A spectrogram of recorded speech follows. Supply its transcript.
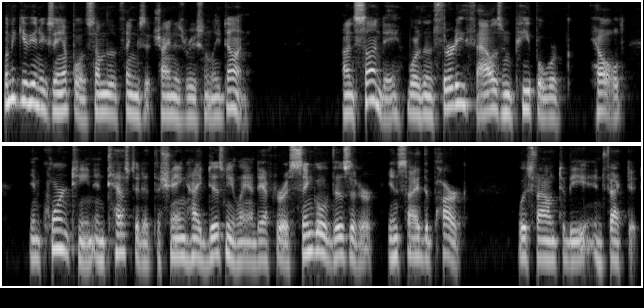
Let me give you an example of some of the things that China has recently done. On Sunday, more than 30,000 people were held in quarantine and tested at the Shanghai Disneyland after a single visitor inside the park was found to be infected.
